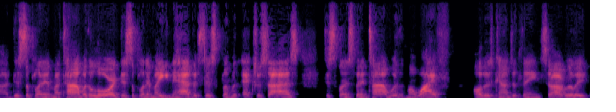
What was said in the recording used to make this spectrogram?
Uh, discipline in my time with the Lord, discipline in my eating habits, discipline with exercise, discipline in spending time with my wife, all those kinds of things. So I really,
